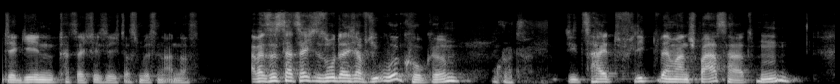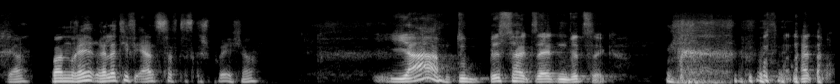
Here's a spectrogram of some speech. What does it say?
mit dir gehen. Tatsächlich sehe ich das ein bisschen anders. Aber es ist tatsächlich so, dass ich auf die Uhr gucke. Oh Gott. Die Zeit fliegt, wenn man Spaß hat. Hm? Ja. War ein re relativ ernsthaftes Gespräch, ja? Ja, du bist halt selten witzig. muss, man halt auch,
